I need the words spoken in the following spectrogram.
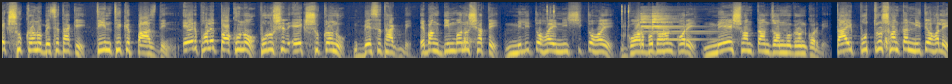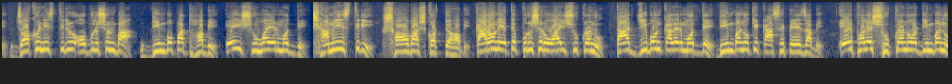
এক শুক্রাণু বেঁচে থাকে তিন থেকে পাঁচ দিন। এর ফলে তখনও পুরুষের এক শুক্রাণু বেঁচে থাকবে এবং ডিম্বাণুর সাথে মিলিত হয়ে, নিশ্চিত হয়ে গর্ভধারণ করে মেয়ে সন্তান জন্মগ্রহণ করবে। তাই পুত্র সন্তান নিতে হলে যখন স্ত্রীর অবুলেশন বা ডিম্বপাত হবে, এই সময়ের মধ্যে স্বামী স্ত্রী সহবাস করতে হবে। কারণ এতে পুরুষের ওয়াই শুক্রাণু তার জীবনকালের মধ্যে ডিম্বাণুকে কাছে পেয়ে যাবে? এর ফলে শুক্রাণু ও ডিম্বাণু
